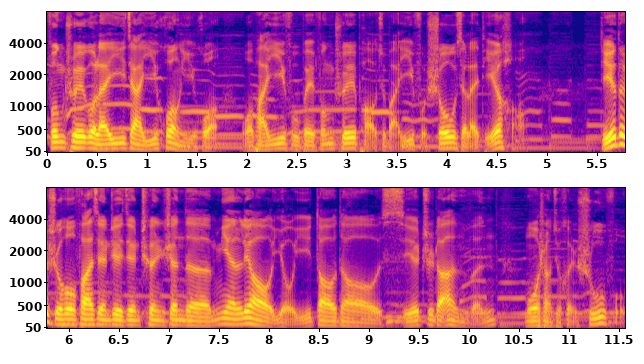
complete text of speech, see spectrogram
风吹过来，衣架一晃一晃，我怕衣服被风吹跑，就把衣服收下来叠好。叠的时候发现这件衬衫的面料有一道道斜织的暗纹，摸上去很舒服。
